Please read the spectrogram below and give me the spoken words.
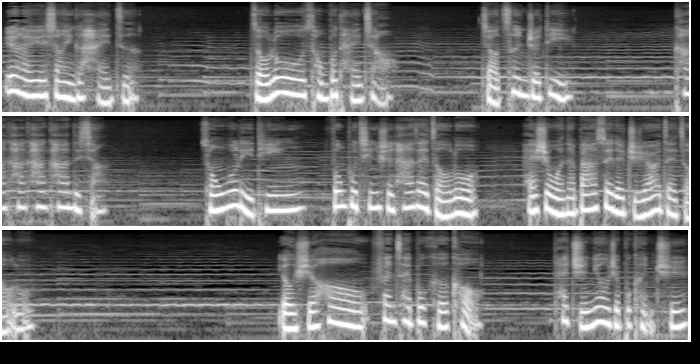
越来越像一个孩子，走路从不抬脚。脚蹭着地，咔咔咔咔的响。从屋里听，分不清是他在走路，还是我那八岁的侄儿在走路。有时候饭菜不可口，他执拗着不肯吃。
